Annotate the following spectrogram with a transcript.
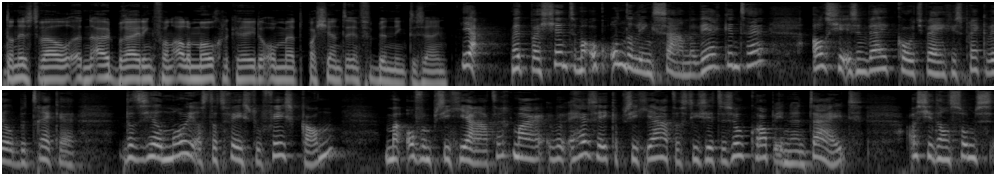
dan is het wel een uitbreiding van alle mogelijkheden om met patiënten in verbinding te zijn. Ja, met patiënten, maar ook onderling samenwerkend. Hè? Als je eens een wijkcoach bij een gesprek wil betrekken, dat is heel mooi als dat face-to-face kan. Maar, of een psychiater, maar hè, zeker psychiaters, die zitten zo krap in hun tijd. Als je dan soms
